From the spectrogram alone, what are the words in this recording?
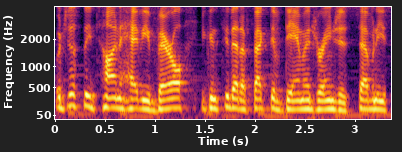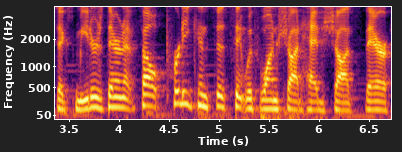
with just the ton heavy barrel, you can see that effective damage range is 76 meters there, and it felt pretty consistent with one shot headshots there.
